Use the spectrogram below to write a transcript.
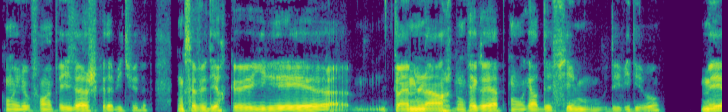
quand il est au format paysage que d'habitude. Donc ça veut dire qu'il est quand même large, donc agréable quand on regarde des films ou des vidéos, mais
